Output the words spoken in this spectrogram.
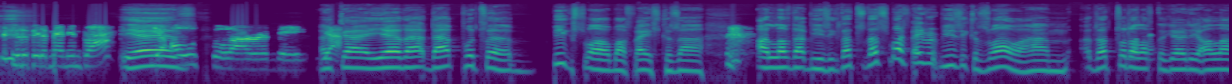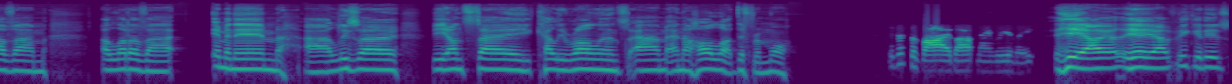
little bit of Men in Black. Yes. Yeah, old school R&B. Okay, yeah, that that puts a big smile on my face because uh, I love that music. That's that's my favorite music as well. Um, that's what I love to go to. I love um, a lot of uh, Eminem, uh, Lizzo, Beyonce, Kelly Rollins, um, and a whole lot different more. They're just a vibe, aren't they? Really. Yeah, I- yeah, yeah. I think it is.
